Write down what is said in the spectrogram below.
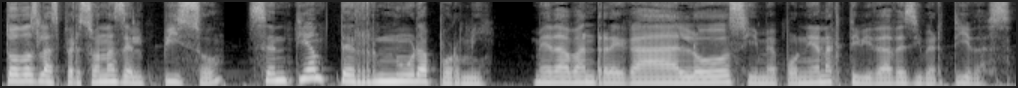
Todas las personas del piso sentían ternura por mí. Me daban regalos y me ponían actividades divertidas.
